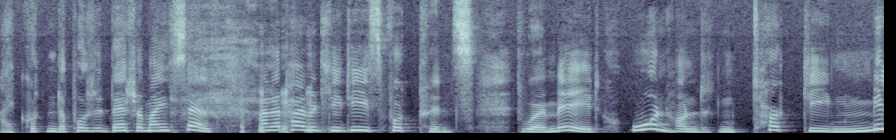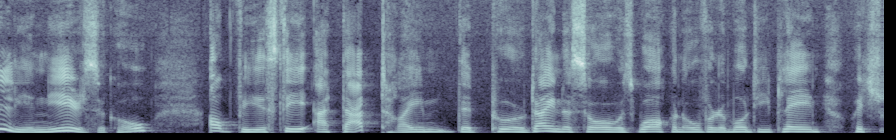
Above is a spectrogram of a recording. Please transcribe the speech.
I couldn't have put it better myself. and apparently, these footprints were made 113 million years ago obviously at that time the poor dinosaur was walking over a muddy plain which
